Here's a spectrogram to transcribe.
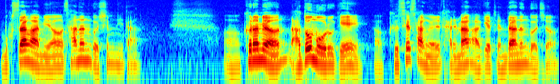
묵상하며 사는 것입니다. 어, 그러면 나도 모르게 어, 그 세상을 닮아가게 된다는 거죠.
